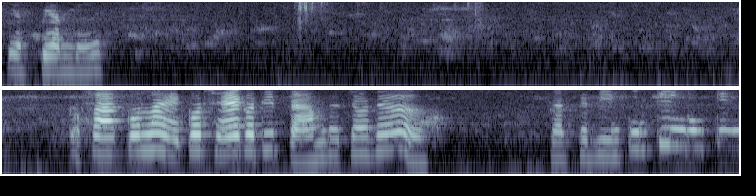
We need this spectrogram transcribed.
เปลี่ยนเปลี่ยนเลยก็ฝากกดไลค์กดแชร์กดติดตามนะเจ้าเด้อัดกระดิ่งกุ้งกิ้งกุ้งกิ้ง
